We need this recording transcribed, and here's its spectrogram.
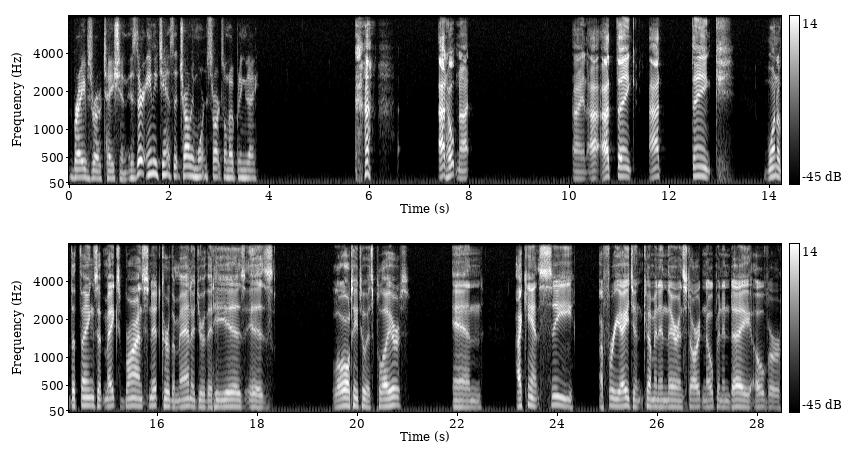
Braves rotation. Is there any chance that Charlie Morton starts on opening day? I'd hope not. I mean, I, I think I think one of the things that makes Brian Snitker the manager that he is is loyalty to his players, and I can't see a free agent coming in there and starting opening day over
